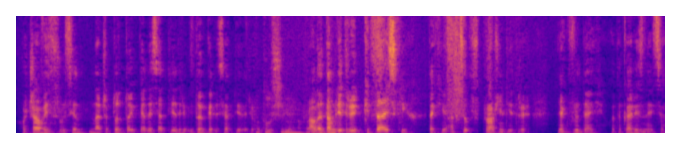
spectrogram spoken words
Хоча в інструкції начебто той 50 літрів і той 50 літрів. Напевно. Але там літри китайські, такі, а це справжні літри, як в людей. Отака різниця.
